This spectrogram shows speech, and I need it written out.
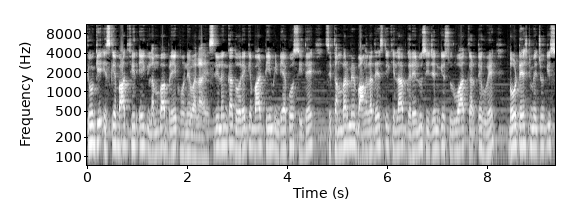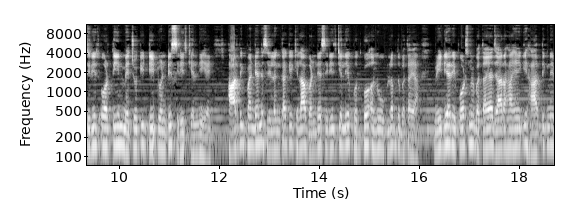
क्योंकि इसके बाद फिर एक लंबा ब्रेक होने वाला है। श्रीलंका दौरे के बाद टीम इंडिया को सीधे सितंबर में बांग्लादेश के खिलाफ घरेलू सीज़न की शुरुआत करते हुए दो टेस्ट मैचों की सीरीज़ और तीन मैचों की टी सीरीज़ खेलनी है। हार्दिक पांड्या ने श्रीलंका के खिलाफ वनडे सीरीज़ के लिए खुद को अनुपलब्ध बताया। मीडिया रिपोर्ट्स में बताया जा रहा है कि हार्दिक ने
